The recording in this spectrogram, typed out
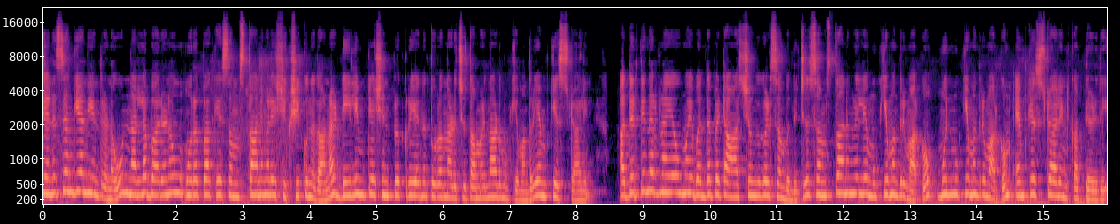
ജനസംഖ്യാ നിയന്ത്രണവും നല്ല ഭരണവും ഉറപ്പാക്കിയ സംസ്ഥാനങ്ങളെ ശിക്ഷിക്കുന്നതാണ് ഡീലിമിറ്റേഷൻ പ്രക്രിയ എന്ന് തുറന്നടച്ചു തമിഴ്നാട് മുഖ്യമന്ത്രി എം കെ സ്റ്റാലിൻ. അതിർത്തി നിർണയവുമായി ബന്ധപ്പെട്ട ആശങ്കകൾ സംബന്ധിച്ച് സംസ്ഥാനങ്ങളിലെ മുഖ്യമന്ത്രിമാർക്കും മുൻ മുഖ്യമന്ത്രിമാർക്കും എം കെ സ്റ്റാലിൻ കത്തെഴുതി.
